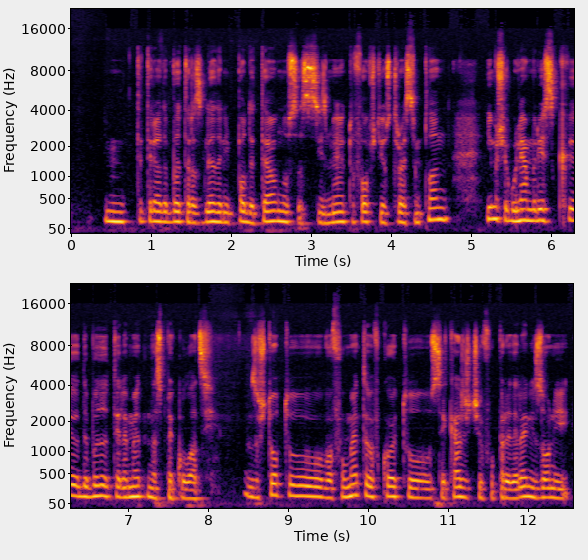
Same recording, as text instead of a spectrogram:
те трябва да бъдат разгледани по-детално с изменението в общия устройствен план. Имаше голям риск да бъдат елемент на спекулации. Защото в момента, в който се каже, че в определени зони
